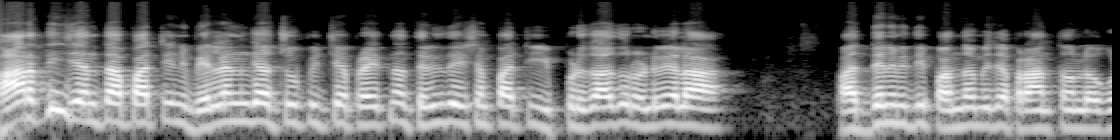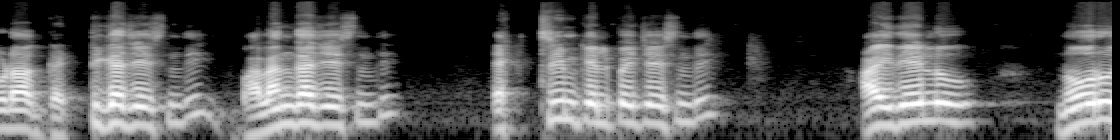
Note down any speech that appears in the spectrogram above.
భారతీయ జనతా పార్టీని విలన్గా చూపించే ప్రయత్నం తెలుగుదేశం పార్టీ ఇప్పుడు కాదు రెండు వేల పద్దెనిమిది పంతొమ్మిది ప్రాంతంలో కూడా గట్టిగా చేసింది బలంగా చేసింది ఎక్స్ట్రీమ్కి వెళ్ళిపోయి చేసింది. ఐదేళ్ళు నోరు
